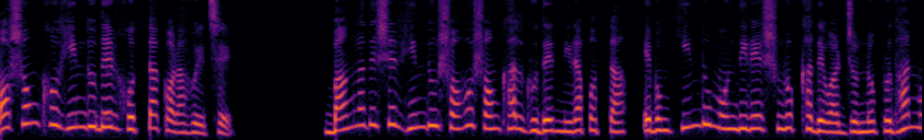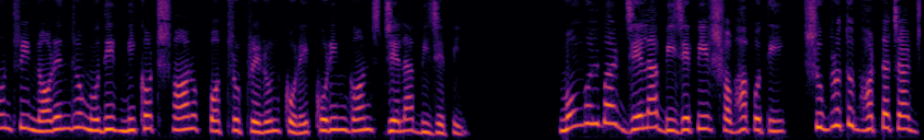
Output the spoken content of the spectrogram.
অসংখ্য হিন্দুদের হত্যা করা হয়েছে। বাংলাদেশের হিন্দু সহ সংখ্যালঘুদের নিরাপত্তা এবং হিন্দু মন্দিরের সুরক্ষা দেওয়ার জন্য প্রধানমন্ত্রী নরেন্দ্র মোদীর নিকট স্মারকপত্র প্রেরণ করে করিমগঞ্জ জেলা বিজেপি। মঙ্গলবার জেলা বিজেপির সভাপতি সুব্রত ভট্টাচার্য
